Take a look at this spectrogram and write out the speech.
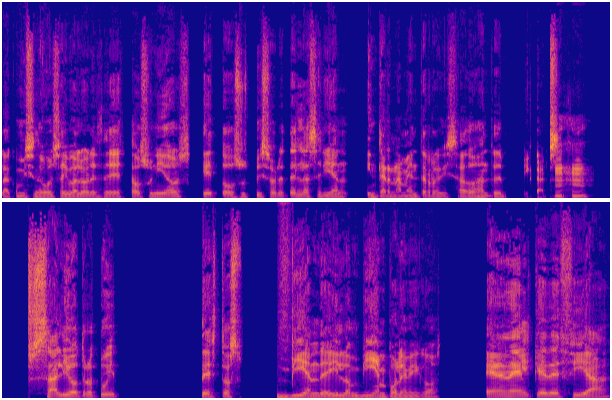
la Comisión de Bolsa y Valores de Estados Unidos, que todos sus tweets sobre Tesla serían internamente revisados antes de publicarse. Salió otro tweet de estos bien de Elon, bien polémicos, en el que decía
